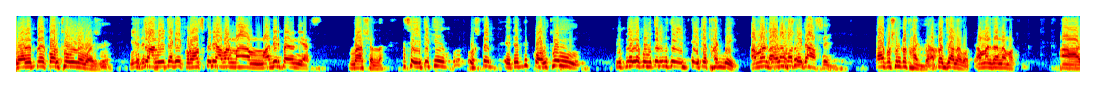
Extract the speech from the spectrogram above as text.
নরে প্রায় কনফার্ম লোম আসবে। কিন্তু আমি এটাকে ক্রস করে আবার মাদির পায়েও নিয়ে আসছি। মাশাআল্লাহ। আচ্ছা এটা কি ওস্তাদ এটা কি কনফার্ম পিপলালা কবুতরের ভিতরে এইটা থাকবেই? আমার জানা মতে এটা আসেই। পায়ের পশমটা থাকবে আপনার জানা মতে। আমার জানা মতে। আর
